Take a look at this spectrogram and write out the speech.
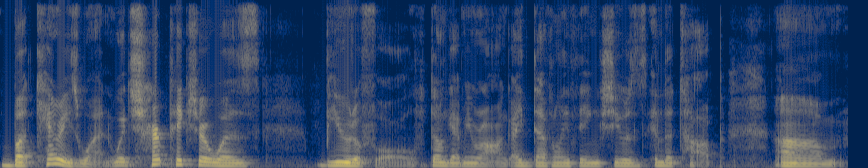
But Kerri's won, which her picture was beautiful. Don't get me wrong. I definitely think she was in the top. Um,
